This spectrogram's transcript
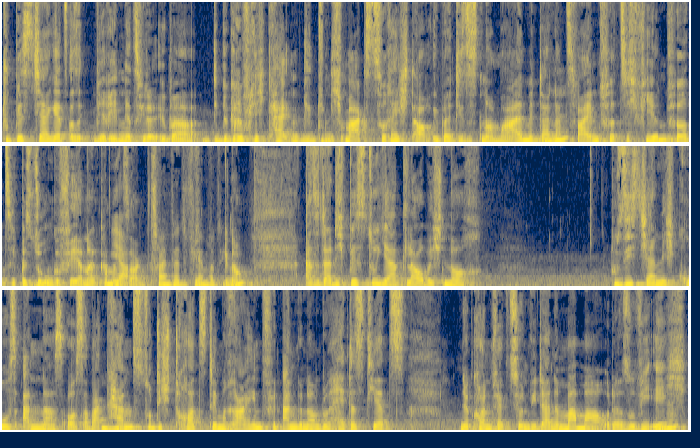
du bist ja jetzt, also wir reden jetzt wieder über die Begrifflichkeiten, die du nicht magst, zu Recht auch über dieses Normal mit deiner mhm. 42, 44, bist du mhm. ungefähr, ne? Kann man ja, sagen. 42, 44. Genau. Also dadurch bist du ja, glaube ich, noch du siehst ja nicht groß anders aus, aber mhm. kannst du dich trotzdem reinfühlen? Angenommen, du hättest jetzt eine Konfektion wie deine Mama oder so wie mhm. ich.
